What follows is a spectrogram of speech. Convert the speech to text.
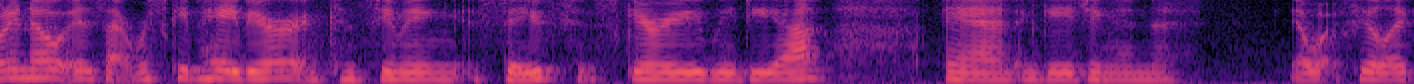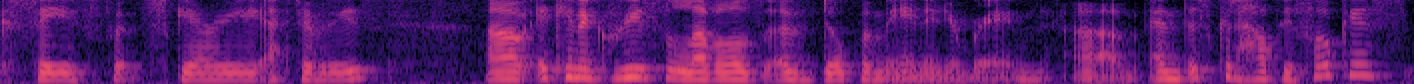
What I know is that risky behavior and consuming safe, scary media and engaging in you know, what feel like safe but scary activities, uh, it can increase the levels of dopamine in your brain. Um, and this could help you focus,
